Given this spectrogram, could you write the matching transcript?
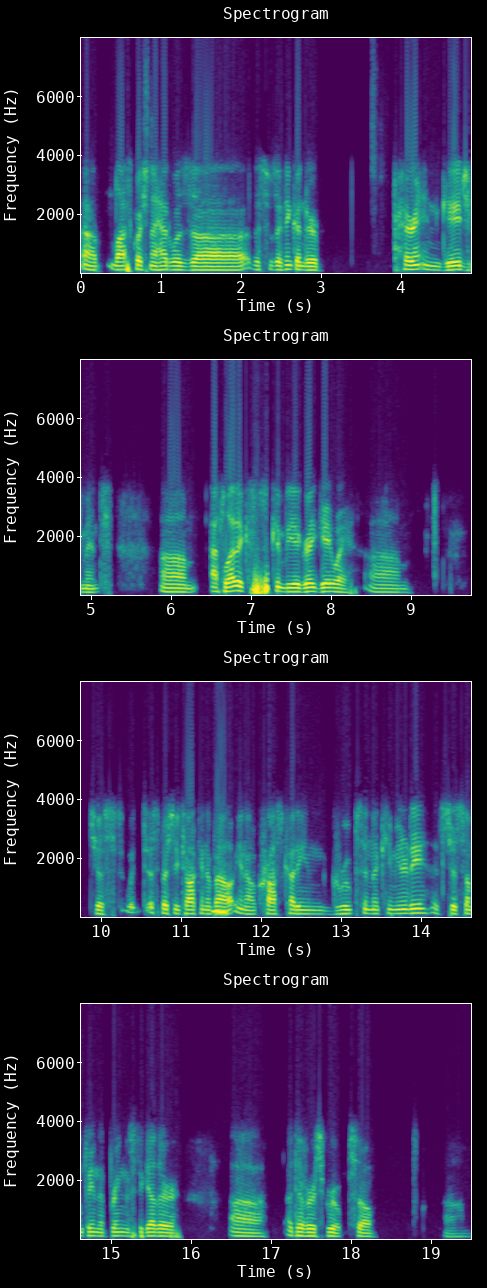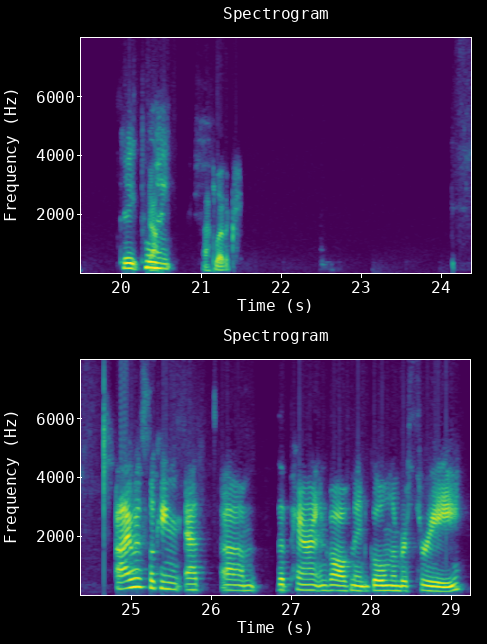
Uh, last question i had was uh, this was i think under parent engagement. Um, athletics can be a great gateway. Um, just especially talking about you know cross-cutting groups in the community it's just something that brings together uh, a diverse group. So um, Great point. athletics I was looking at um, the parent involvement goal number three,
